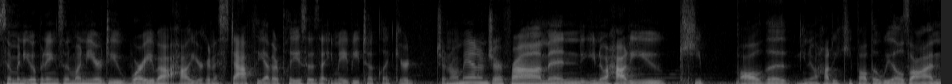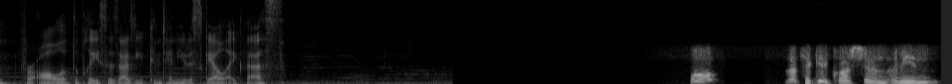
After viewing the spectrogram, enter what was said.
so many openings in one year do you worry about how you're going to staff the other places that you maybe took like your general manager from? And you know how do you keep all the you know how do you keep all the wheels on for all of the places as you continue to scale like this? Well that's a good question. I mean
